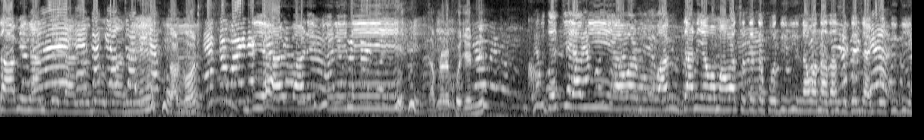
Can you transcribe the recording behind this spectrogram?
চাউমিন আনতে গেল দোকানে। তারপর? দিয়ে আর বাড়ি ফিরিনি। আপনারা খোঁজেননি? খুঁজেছি আমি আমার আমি জানি আমার মামার সাথে তো প্রতিদিন আমার দাদার সাথে যাই প্রতিদিন।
